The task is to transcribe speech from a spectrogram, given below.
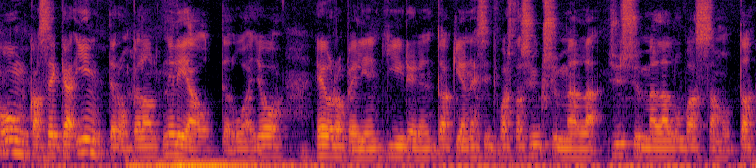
Honka sekä Inter on pelannut neljä ottelua jo europelien kiireiden takia. Ne sitten vasta syksymällä, syssymällä luvassa, mutta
